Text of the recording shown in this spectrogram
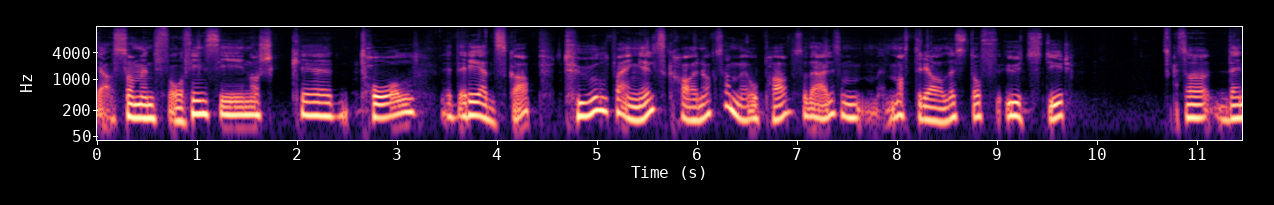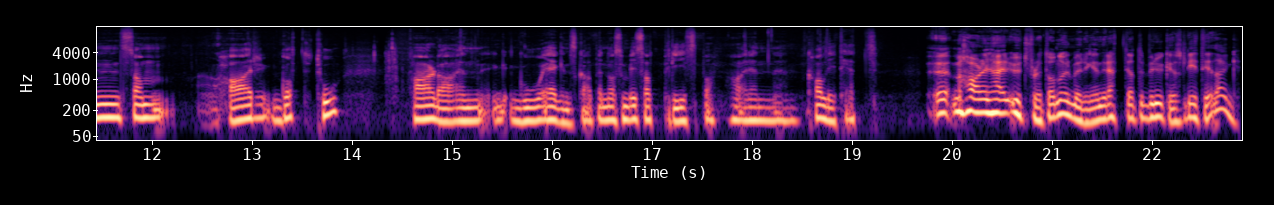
ja, som en òg fins i norsk eh, tål, et redskap. Tool på engelsk har nok samme opphav, så det er liksom materiale, stoff, utstyr. Så den som har gått to, har da en god egenskap, noe som blir satt pris på, har en eh, kvalitet. Eh, Men Har denne utflytta nordmøringen rett i at det brukes lite i dag?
